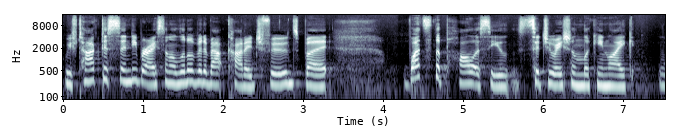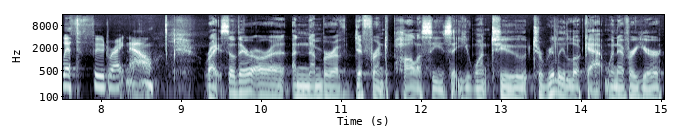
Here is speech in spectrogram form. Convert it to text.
we've talked to Cindy Brison a little bit about cottage foods, but what's the policy situation looking like with food right now? Right. So there are a, a, number of different policies that you want to to really look at whenever you're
